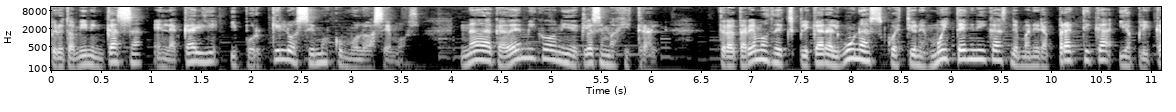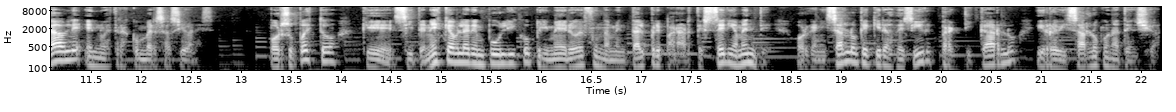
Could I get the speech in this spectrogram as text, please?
pero también en casa, en la calle y por qué lo hacemos como lo hacemos. Nada académico ni de clase magistral trataremos de explicar algunas cuestiones muy técnicas de manera práctica y aplicable en nuestras conversaciones. Por supuesto que si tenés que hablar en público, primero es fundamental prepararte seriamente, organizar lo que quieras decir, practicarlo y revisarlo con atención.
